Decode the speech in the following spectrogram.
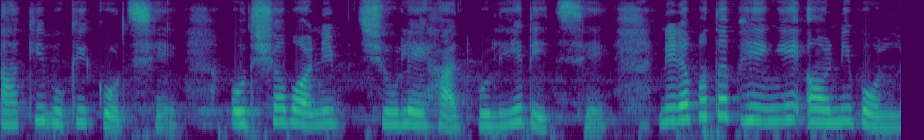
আঁকি বুকি করছে। উৎসব অর্নির চুলে হাত বুলিয়ে দিচ্ছে। নিরাপত্তা ভেঙে অর্নি বলল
